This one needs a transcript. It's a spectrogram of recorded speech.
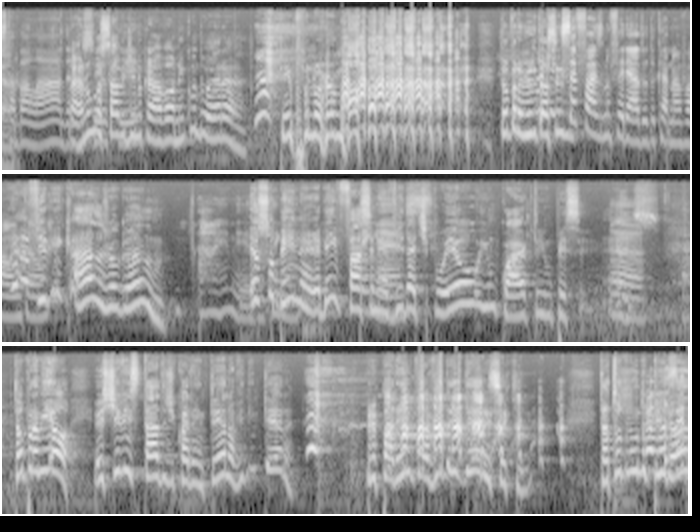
sincero. balada. Ah, eu não sei o gostava de ir no carnaval nem quando era tempo normal. então pra mim ele tá O que, sendo. você faz no feriado do carnaval, Eu então? fico em casa jogando. Ah, é mesmo. Eu sou bem nerd, é bem fácil a minha vida, é essa. tipo eu e um quarto e um PC. É Ah. isso. Então pra mim, ó, eu estive em estado de quarentena a vida inteira. Preparei pra vida inteira isso aqui. Tá todo mundo Pra você pirando.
